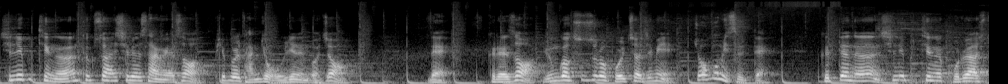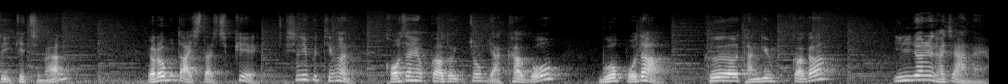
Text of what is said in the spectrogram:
실리프팅은 특수한 실을 사용해서 피부를 당겨 올리는 거죠. 네. 그래서 윤곽 수술 후 볼처짐이 조금 있을 때 그때는 실리프팅을 고려할 수도 있겠지만 여러분도 아시다시피 실리프팅은 거상 효과도 좀 약하고 무엇보다 그 당김 효과가 1년을 가지 않아요.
